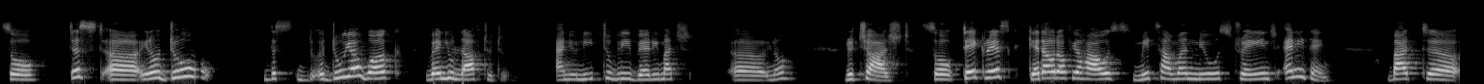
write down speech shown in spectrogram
So just uh, you know do this do your work when you love to do. And you need to be very much uh, you know recharged. So take risk get out of your house meet someone new strange anything. But uh,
